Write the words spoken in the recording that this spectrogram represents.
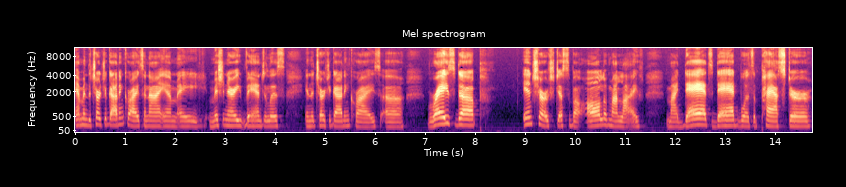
am in the Church of God in Christ, and I am a missionary evangelist in the Church of God in Christ. Uh, raised up in church just about all of my life. My dad's dad was a pastor.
